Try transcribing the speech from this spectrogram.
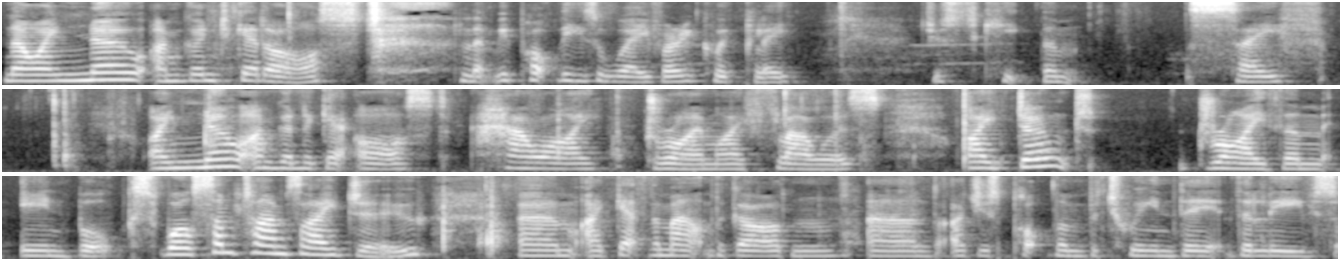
Now I know I'm going to get asked, let me pop these away very quickly, just to keep them safe. I know I'm going to get asked how I dry my flowers. I don't dry them in books. Well, sometimes I do. Um, I get them out of the garden and I just pop them between the, the leaves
